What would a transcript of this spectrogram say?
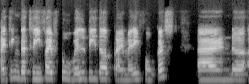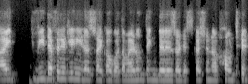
I think the three-five-two will be the primary focus. And uh, I we definitely need a striker, Gautam. I don't think there is a discussion about it.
